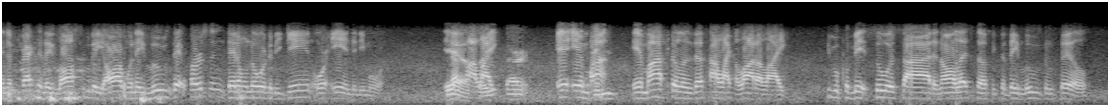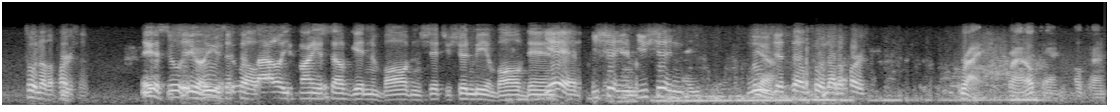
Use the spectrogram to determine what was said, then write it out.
and the fact that they lost who they are when they lose that person, they don't know where to begin or end anymore. Yeah. That's how, so like, start- in, in my in my feelings, that's how like a lot of like people commit suicide and all that stuff because they lose themselves to another person. Yeah, so, shouldn't you know, you lose yourself. suicidal, you find yourself getting involved in shit you shouldn't be involved in. Yeah, you shouldn't you shouldn't lose Yeah. yourself to another person. Right. Right. Okay. Okay.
